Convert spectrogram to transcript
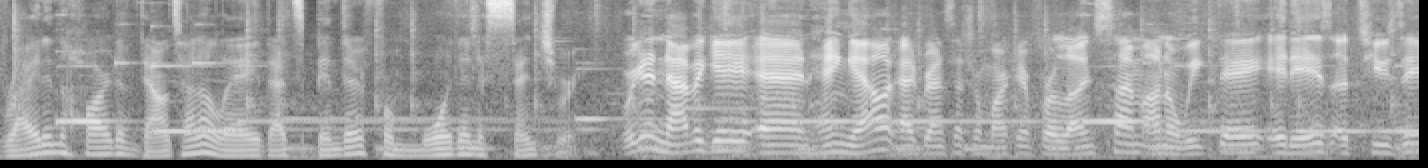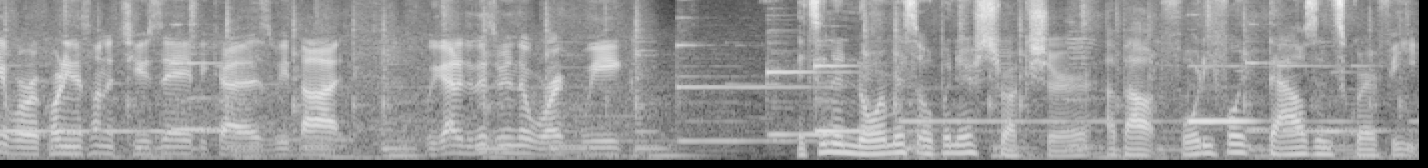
right in the heart of downtown LA that's been there for more than a century. We're gonna navigate and hang out at Grand Central Market for lunchtime on a weekday. It is a Tuesday. We're recording this on a Tuesday because we thought we got to do this during the work week. It's an enormous open air structure, about 44,000 square feet.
